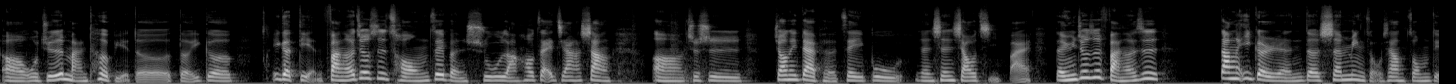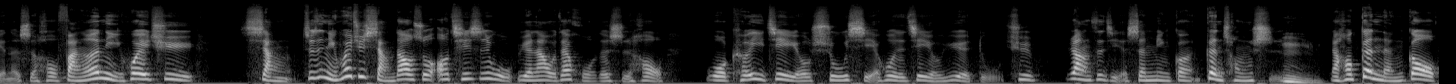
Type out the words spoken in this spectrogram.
呃，我觉得蛮特别的的一个一个点，反而就是从这本书，然后再加上呃，就是 Johnny Depp 的这一部《人生消极白》，等于就是反而是。当一个人的生命走向终点的时候，反而你会去想，就是你会去想到说，哦，其实我原来我在火的时候，我可以借由书写或者借由阅读，去让自己的生命更更充实，嗯，然后更能够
